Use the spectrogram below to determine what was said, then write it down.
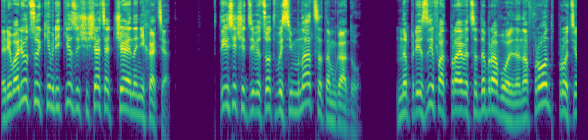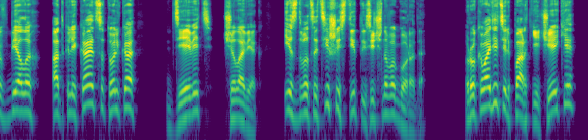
Революцию кимряки защищать отчаянно не хотят. В 1918 году на призыв отправиться добровольно на фронт против белых откликается только 9 человек из 26-тысячного города. руководитель парт-ячейки,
